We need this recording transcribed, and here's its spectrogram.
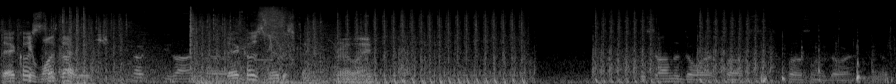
The echo is Okay, still one's up. coverage. Oh, he's on The the... near this thing. Really. He's on the door. Close. Close on the door. That's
